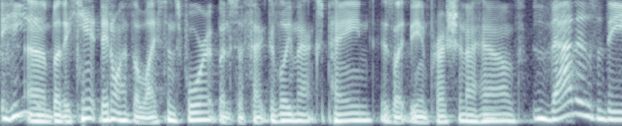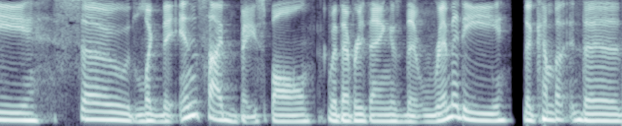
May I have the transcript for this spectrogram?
He, Uh, but they can't. They don't have the license for it. But it's effectively Max Payne. Is like the impression I have. That is the so like the inside baseball with everything is that Remedy, the company, the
